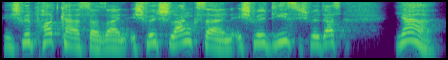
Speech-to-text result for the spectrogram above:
ich will Podcaster sein, ich will schlank sein, ich will dies, ich will das. Ja,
